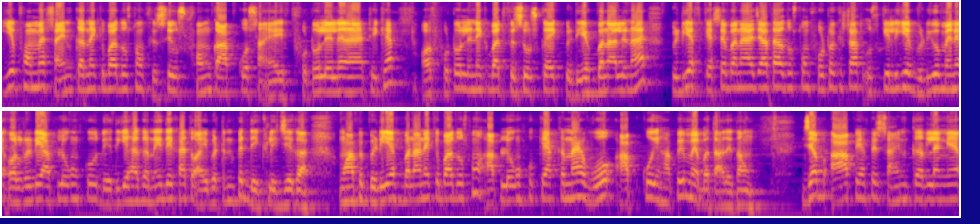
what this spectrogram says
ये फॉर्म में साइन करने के बाद दोस्तों फिर से उस फॉर्म का आपको फ़ोटो ले लेना है, ठीक है? और फ़ोटो लेने के बाद फिर से उसका एक पीडीएफ बना लेना है। पीडीएफ कैसे बनाया जाता है दोस्तों फ़ोटो के साथ? उसके लिए वीडियो मैंने ऑलरेडी आप लोगों को दे दिया है। अगर नहीं देखा तो आई बटन पर देख लीजिएगा। वहाँ पे पीडीएफ बनाने के बाद दोस्तों आप लोगों को क्या करना है, वो आपको यहाँ पे मैं बता देता हूँ। जब आप यहाँ पे साइन कर लेंगे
